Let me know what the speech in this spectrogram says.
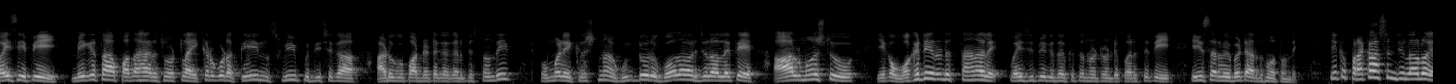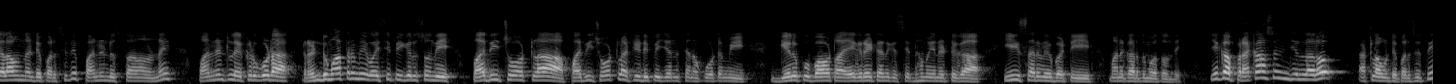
వైసీపీ మిగతా పదహారు చోట్ల ఇక్కడ కూడా క్లీన్ స్వీప్ దిశగా అడుగుపడ్డట్టుగా కనిపిస్తుంది. ఉమ్మడి కృష్ణా గుంటూరు గోదావరి జిల్లాలో అయితే ఆల్మోస్ట్ ఇక ఒకటి రెండు స్థానాలే వైసీపీకి దక్కుతున్నటువంటి పరిస్థితి ఈ సర్వే బట్టి అర్థమవుతుంది. ఇక ప్రకాశం జిల్లాలో ఎలా ఉందంటే పరిస్థితి? పన్నెండు స్థానాలు ఉన్నాయి. పన్నెండులో ఇక్కడ కూడా రెండు మాత్రమే వైసీపీ గెలుస్తుంది. పది చోట్ల పది చోట్ల టీడీపీ జనసేన కూటమి గెలుపు బావట ఎగరేయటానికి సిద్ధమైనట్టుగా ఈ సర్వే బట్టి మనకు అర్థమవుతుంది. ఇక ప్రకాశం జిల్లాలో అట్లా ఉండే పరిస్థితి.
